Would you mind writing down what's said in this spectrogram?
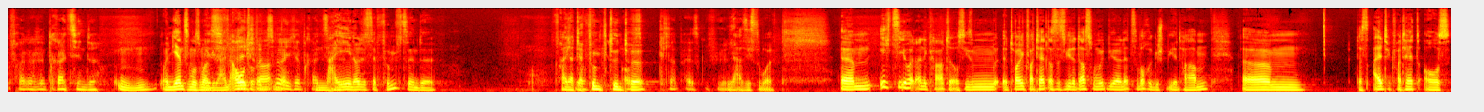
Freitag der 13. Mhm. Und Jens muss mal Ist wieder ein Auto raten. eigentlich der 13.. Nein, heute ist der 15. Freitag der Aufs 15. Glatteis gefühlt. Ja, siehst du wohl. Ähm, ich ziehe heute eine Karte aus diesem äh, tollen Quartett. Das ist wieder das, womit wir letzte Woche gespielt haben. Ähm, das alte Quartett aus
